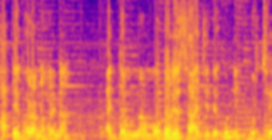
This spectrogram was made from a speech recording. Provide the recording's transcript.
হাতে ঘোরানো হয় না। একদম মোটরের সাহায্যে দেখুন, ঘুরছে।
